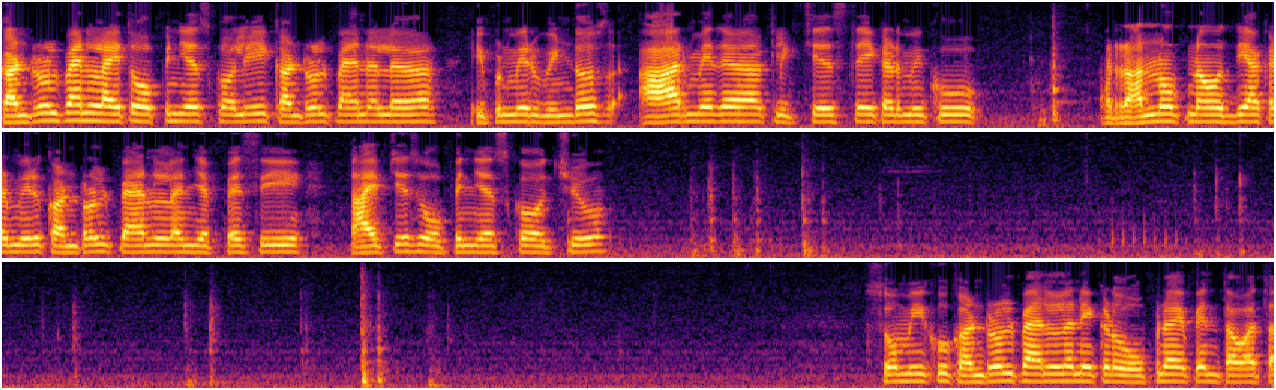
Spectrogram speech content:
కంట్రోల్ ప్యానల్ అయితే ఓపెన్ చేసుకోవాలి. కంట్రోల్ ప్యానల్ ఇప్పుడు మీరు విండోస్ ఆర్ మీద క్లిక్ చేస్తే ఇక్కడ మీకు రన్ ఓపెన్ అవుద్ది. అక్కడ మీరు కంట్రోల్ ప్యానల్ అని చెప్పేసి టైప్ చేసి ఓపెన్ చేసుకోవచ్చు. సో మీకు కంట్రోల్ ప్యానల్ అని ఇక్కడ ఓపెన్ అయిపోయిన తర్వాత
